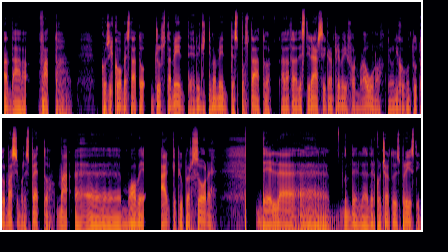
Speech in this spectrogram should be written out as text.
andava fatto. Così come è stato giustamente e legittimamente spostato a data da destinarsi il Gran Premio di Formula 1, che lo dico con tutto il massimo rispetto, ma eh, muove anche più persone del, eh, del, del, concerto di Springsteen.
